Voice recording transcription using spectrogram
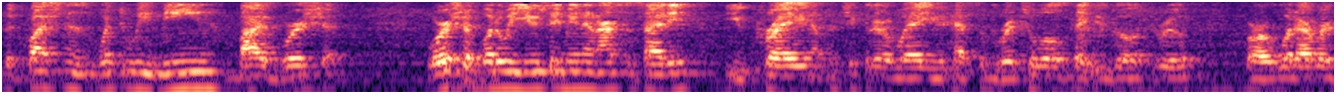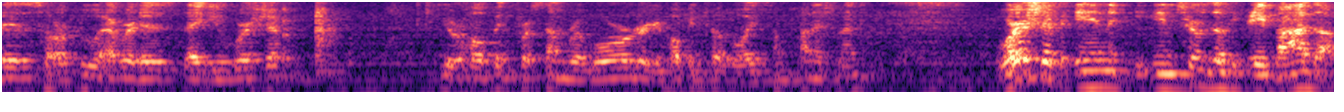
the question is what do we mean by worship? Worship, what do we usually mean in our society? You pray in a particular way, you have some rituals that you go through for whatever it is or whoever it is that you worship. You're hoping for some reward or you're hoping to avoid some punishment. Worship in, in terms of ibadah,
